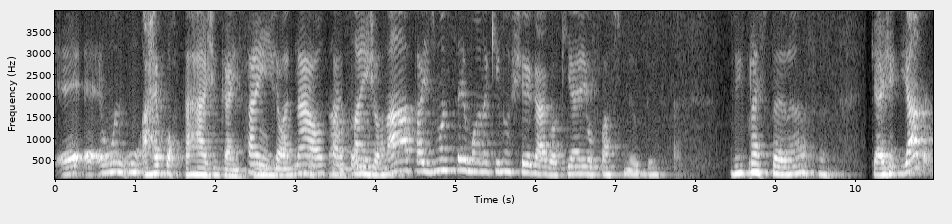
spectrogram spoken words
É, é, é uma, um, a reportagem cai em sai cima, em jornal, sai, sai em jornal. Ah, faz uma semana que não chega água aqui, aí eu faço, meu Deus, vem para a esperança. Que a gente já,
